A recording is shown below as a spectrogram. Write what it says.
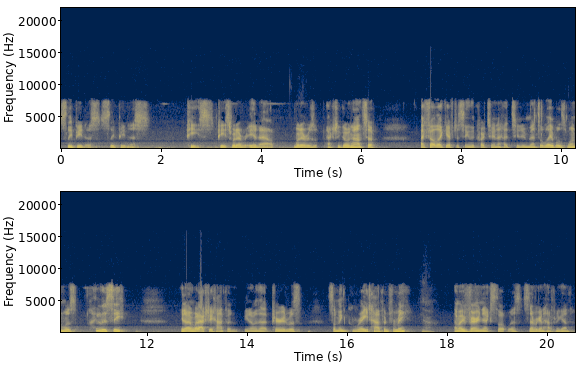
sleepiness, sleepiness, peace, peace, whatever, in, out, whatever's actually going on. So, I felt like after seeing the cartoon, I had two new mental labels. One was hi Lucy. You know, and what actually happened, you know, in that period was something great happened for me. Yeah. And my very next thought was, it's never going to happen again.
